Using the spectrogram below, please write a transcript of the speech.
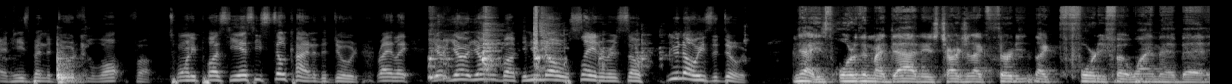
and he's been the dude for long, for 20 plus years. He's still kind of the dude, right? Like you're, you're a young buck, and you know who Slater is, so you know he's the dude. Yeah, he's older than my dad, and he's charging like thirty, like forty foot Waimea Bay.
